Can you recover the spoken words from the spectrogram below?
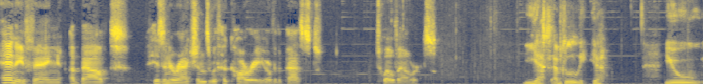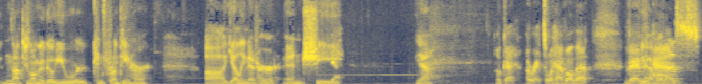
anything about his interactions with Hikari over the past 12 hours? Yes, absolutely. Yeah. You not too long ago you were confronting her, uh, yelling at her, and she Yeah. yeah. Okay. All right. So I have all that. Then all that. as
